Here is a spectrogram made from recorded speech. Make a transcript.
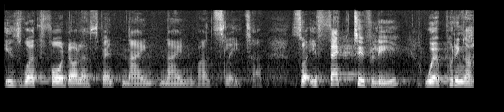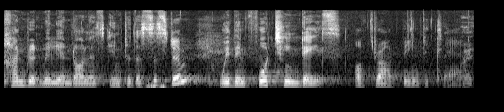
is worth $4 spent nine, nine months later. So effectively, we're putting $100 million into the system within 14 days of drought being declared. Right.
